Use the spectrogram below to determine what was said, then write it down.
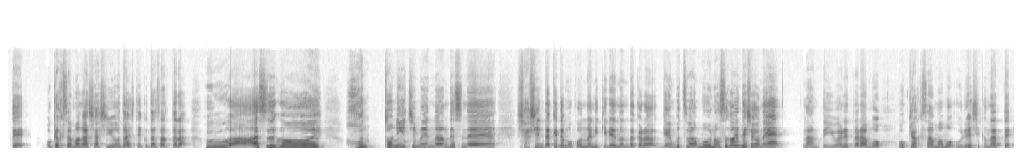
ってお客様が写真を出してくださったら「うわーすごい。本当に一面なんですね。写真だけでもこんなに綺麗なんだから現物はものすごいんでしょうね。なんて言われたらもうお客様も嬉しくなって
